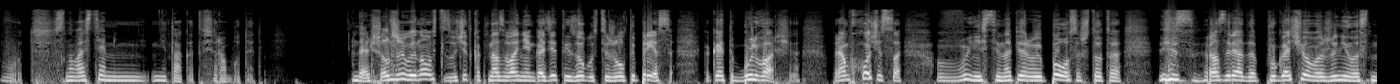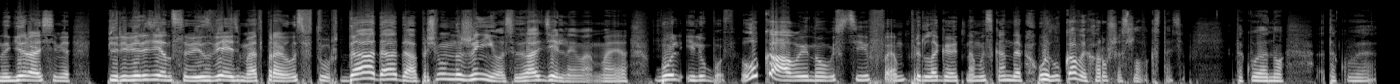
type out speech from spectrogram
Вот. С новостями не так это все работает. Дальше. Лживые новости звучит как название газеты из области желтой прессы. Какая-то бульварщина. Прям хочется вынести на первые полосы что-то из разряда Пугачева женилась на Герасиме, Переверзенцеве из «Ведьмы» отправилась в тур. Да-да-да, причем именно женилась. Это отдельная моя боль и любовь. Лукавые новости ФМ предлагает нам Искандер. Ой, лукавые хорошее слово, кстати. Такое оно, такое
